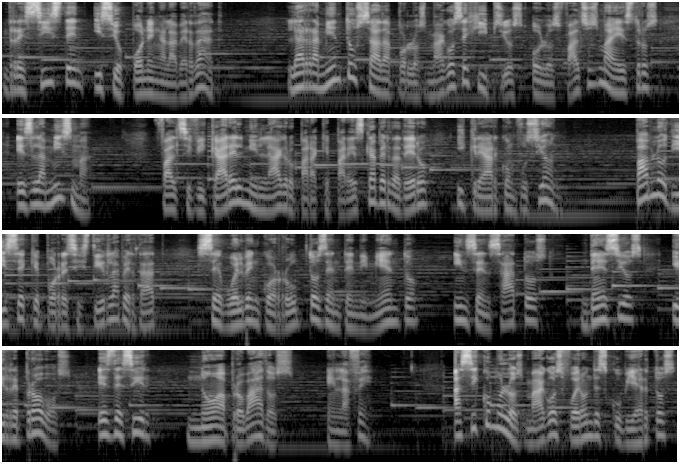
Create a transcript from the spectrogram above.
resisten y se oponen a la verdad. La herramienta usada por los magos egipcios o los falsos maestros es la misma, falsificar el milagro para que parezca verdadero y crear confusión. Pablo dice que por resistir la verdad se vuelven corruptos de entendimiento, insensatos, necios y reprobos, es decir, no aprobados en la fe. Así como los magos fueron descubiertos,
